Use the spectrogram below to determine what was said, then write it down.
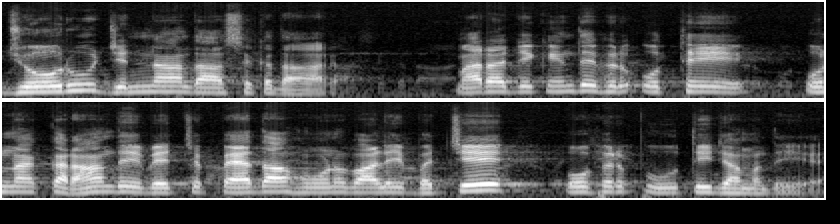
ਜੋਰੂ ਜਿਨ੍ਹਾਂ ਦਾ ਸਿਕਦਾਰ। ਮਹਾਰਾਜ ਜੀ ਕਹਿੰਦੇ ਫਿਰ ਉੱਥੇ ਉਹਨਾਂ ਘਰਾਂ ਦੇ ਵਿੱਚ ਪੈਦਾ ਹੋਣ ਵਾਲੇ ਬੱਚੇ, ਉਹ ਫਿਰ ਭੂਤ ਹੀ ਜੰਮਦੇ ਆ।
